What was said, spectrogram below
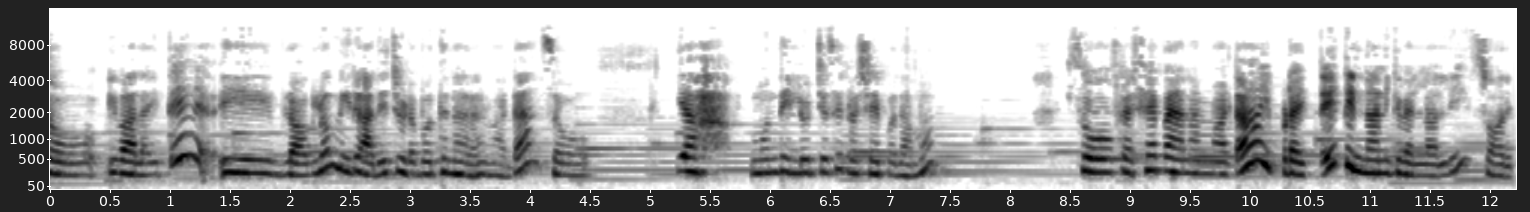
సో ఇవాళ అయితే ఈ బ్లాగ్లో మీరు అదే చూడబోతున్నారనమాట సో యా ముందు ఇల్లు వచ్చేసి ఫ్రెష్ అయిపోదాము. సో ఫ్రెష్ అయిపోయాను అనమాట ఇప్పుడైతే తినడానికి వెళ్ళాలి. సారీ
